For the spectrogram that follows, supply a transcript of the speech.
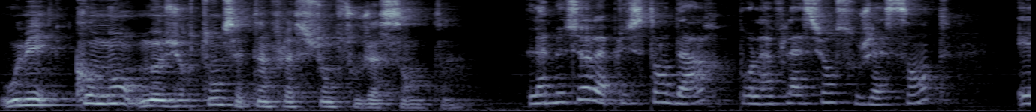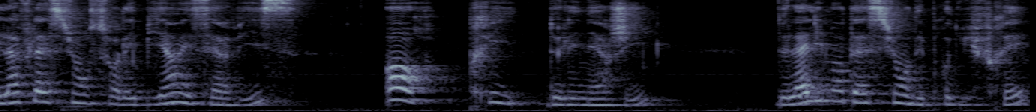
Oui, mais comment mesure-t-on cette inflation sous-jacente? La mesure la plus standard pour l'inflation sous-jacente est l'inflation sur les biens et services, hors prix de l'énergie, de l'alimentation des produits frais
